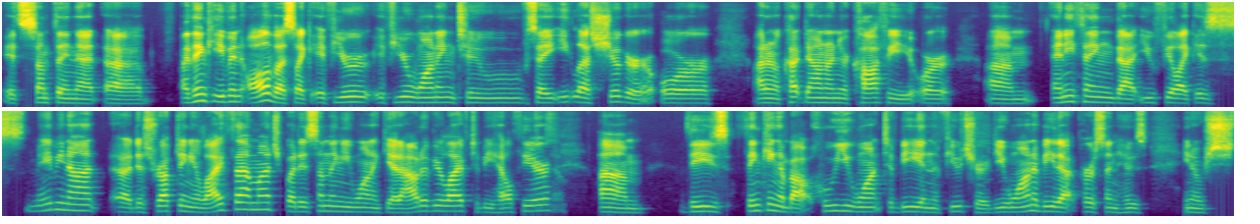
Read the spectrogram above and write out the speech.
it's something that uh, i think even all of us like if you're if you're wanting to say eat less sugar or i don't know cut down on your coffee or um, anything that you feel like is maybe not uh, disrupting your life that much but is something you want to get out of your life to be healthier um, these thinking about who you want to be in the future. Do you want to be that person who's, you know, sh-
